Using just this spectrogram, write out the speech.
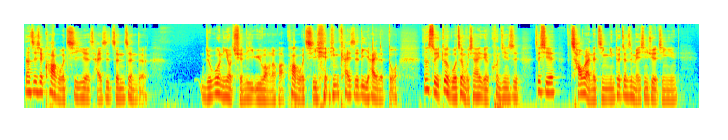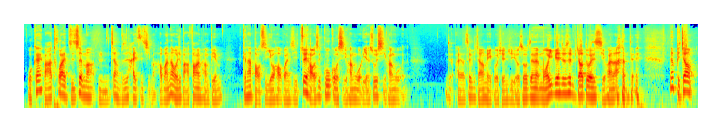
那这些跨国企业才是真正的，如果你有权力欲望的话，跨国企业应该是厉害的多。那所以各国政府现在一个困境是，这些超然的精英对政治没兴趣的精英。我该把他拖来执政吗？嗯，这样不是害自己吗？好吧，那我就把他放在旁边，跟他保持友好关系。最好是 Google 喜欢我，脸书喜欢我。对，哎呀，这边讲到美国选举，有时候真的某一边就是比较多人喜欢啦。对，那比较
